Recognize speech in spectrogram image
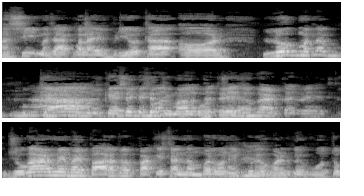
हँसी मज़ाक वाला एक वीडियो था और लोग मतलब क्या हाँ, कैसे कैसे दिमाग होते हैं। जुगाड़ कर रहे थे। जुगाड़ में भाई भारत और पाकिस्तान नंबर वन है पूरे हम्म। वर्ल्ड में वो तो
